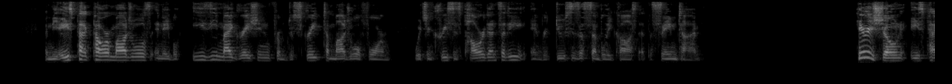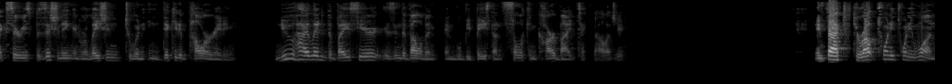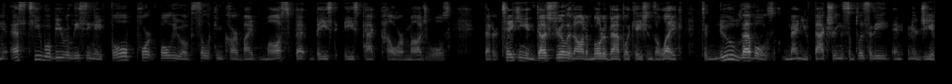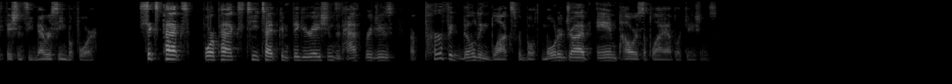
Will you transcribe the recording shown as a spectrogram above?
And the ACEPACK power modules enable easy migration from discrete to module form which increases power density and reduces assembly cost at the same time. Here is shown ACEPACK series positioning in relation to an indicative power rating. New highlighted device here is in development and will be based on silicon carbide technology. In fact, throughout 2021, ST will be releasing a full portfolio of silicon carbide MOSFET-based ACEPACK power modules that are taking industrial and automotive applications alike to new levels of manufacturing simplicity and energy efficiency never seen before. Six packs, four packs, T-type configurations, and half bridges are perfect building blocks for both motor drive and power supply applications.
